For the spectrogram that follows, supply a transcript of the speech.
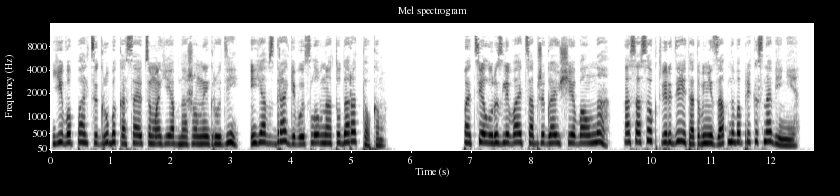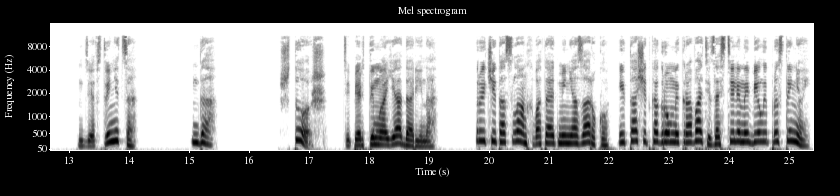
Его пальцы грубо касаются моей обнаженной груди, и я вздрагиваю, словно от удара током. По телу разливается обжигающая волна, а сосок твердеет от внезапного прикосновения. Девственница? Да. Что ж, теперь ты моя, Дарина. Рычит Аслан, хватает меня за руку и тащит к огромной кровати, застеленной белой простыней.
